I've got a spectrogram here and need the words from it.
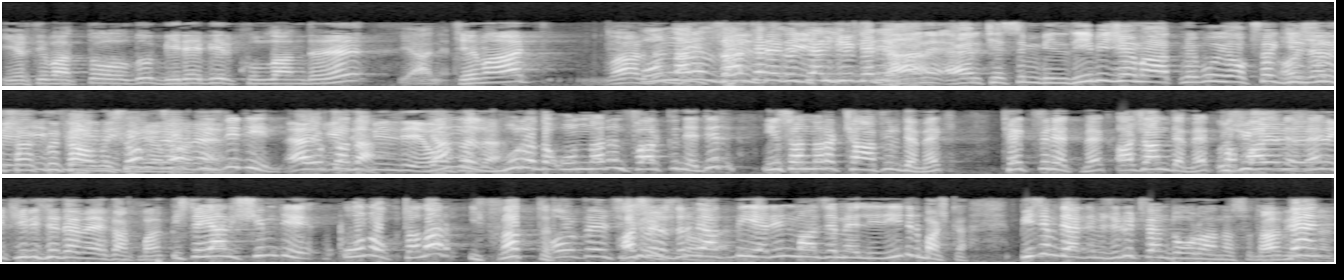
irtibatta olduğu, birebir kullandığı Yani cemaat vardır. Onların Bir zaten sözde özellikleri bir Yani herkesin bildiği bir cemaat mi bu yoksa gizli Hocam, saklı kalmış bir çok bilmiyorum. cemaat? çok gizli değil. Herkesin ortada. bildiği, Yalnız ortada. burada onların farkı nedir? İnsanlara kafir demek, tekfir etmek, ajan demek, Işık papaz evlerine demek. kilise demeye kalkmak. İşte yani şimdi o noktalar ifrattır. Ortaya çıkıyor Aşırıdır işte veya onlar. bir yerin malzemeliliğidir başka. Bizim derdimizi lütfen doğru anlasınlar. Tabii, ben tabii.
